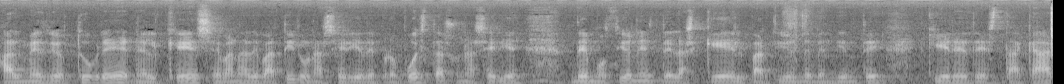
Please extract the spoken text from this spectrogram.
al mes de octubre en el que se van a debatir una serie de propuestas, una serie de mociones de las que el Partido Independiente quiere destacar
